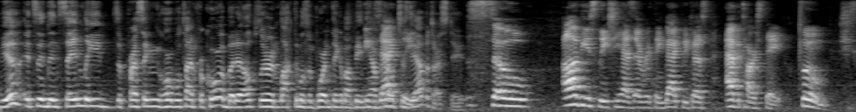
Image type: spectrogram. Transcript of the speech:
yeah. It's an insanely depressing, horrible time for Korra, but it helps her unlock the most important thing about being the Avatar, which is Exactly. the Avatar state. So obviously she has everything back because Avatar state. Boom. She's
